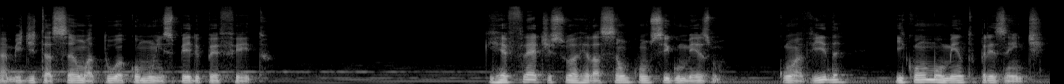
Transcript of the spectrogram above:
A meditação atua como um espelho perfeito, que reflete sua relação consigo mesmo, com a vida e com o momento presente.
